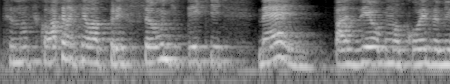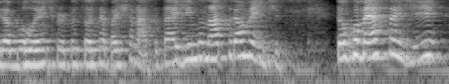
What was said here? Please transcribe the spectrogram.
Você não se coloca naquela pressão de ter que, né, fazer alguma coisa mirabolante para a pessoa se apaixonar. Você está agindo naturalmente. Então começa a agir,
